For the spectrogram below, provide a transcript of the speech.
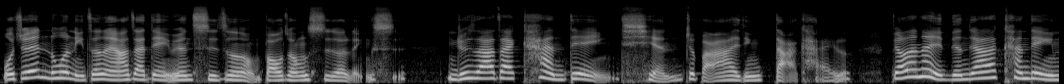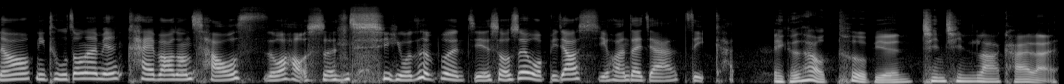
我觉得如果你真的要在电影院吃这种包装式的零食，你就是要在看电影前就把它已经打开了。不要在那里人家看电影，然后你途中那边开包装吵死我，好生气，我真的不能接受，所以我比较喜欢在家自己看。哎、可是他有特别轻轻拉开来，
